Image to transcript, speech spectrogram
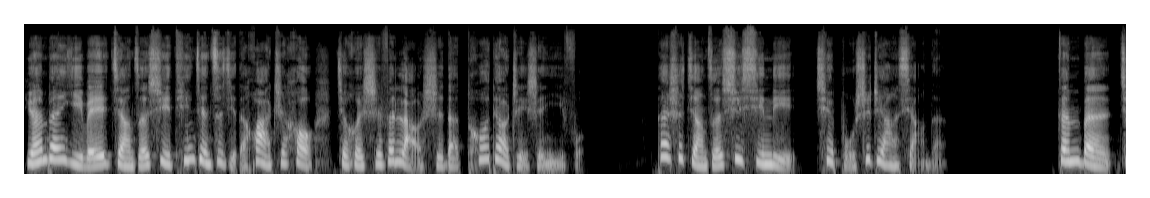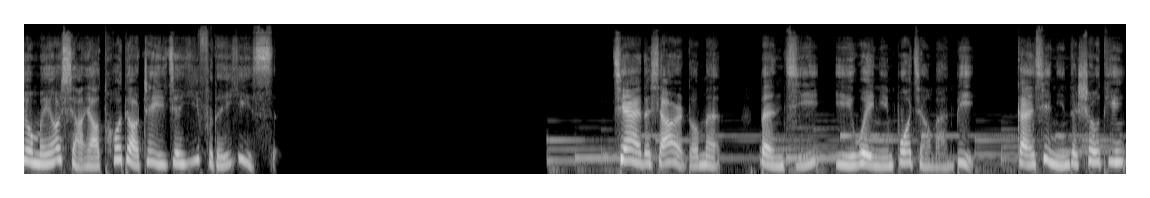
原本以为蒋泽旭听见自己的话之后，就会十分老实的脱掉这身衣服，但是蒋泽旭心里。却不是这样想的，根本就没有想要脱掉这一件衣服的意思。亲爱的小耳朵们，本集已为您播讲完毕，感谢您的收听，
